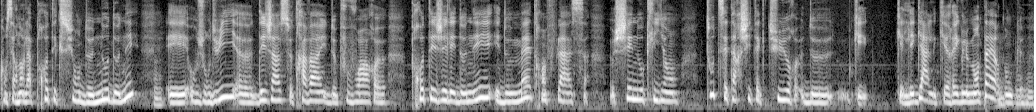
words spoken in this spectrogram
concernant la protection de nos données. Mmh. Et aujourd'hui, déjà, ce travail de pouvoir protéger les données et de mettre en place euh, chez nos clients toute cette architecture de, qui, est, légale, qui est réglementaire. Donc mmh.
